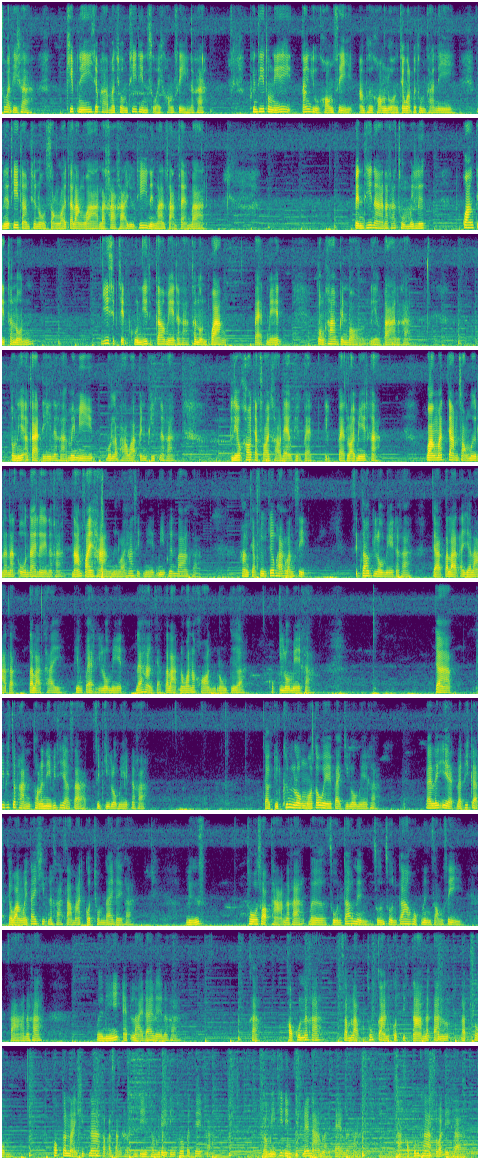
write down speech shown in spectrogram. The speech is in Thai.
สวัสดีค่ะ คลิปนี้จะพามาชมที่ดินสวยคลองสี่นะคะ พื้นที่ตรงนี้ตั้งอยู่คลองสี่อำเภอคลองหลวงจังหวัดปทุมธานี เนื้อที่ตามโฉนด 200 ตารางวา ราคาขายอยู่ที่1ล้าน3แสนบาท เป็นที่นานะคะถมไม่ลึก กว้างติดถนน 27คูณ29 เมตรนะคะ ถนนกว้าง 8 เมตร ตรงข้ามเป็นบ่อเลี้ยงปลานะคะ ตรงนี้อากาศดีนะคะ ไม่มีมลภาวะเป็นพิษนะคะ เลี้ยวเข้าจากซอยขาวแดงเพียง8 800 เมตรค่ะ วางมัดจำ20,000แล้วนัดโอนได้เลยนะคะ น้ำไฟห่าง 150 เมตร มีเพื่อนบ้านค่ะ ห่างจากฟิวเจอร์พาร์คลังสิต19 กิโลเมตรนะคะ จากตลาดอัยยาลาจากตลาดไทยเพียง 8 กิโลเมตร และห่างจากตลาดนวนครลงเกลือ 6 กิโลเมตรค่ะ จาก พิพิธภัณฑ์ธรณีวิทยาศาสตร์ 10 กิโลเมตรนะคะ จากจุดขึ้นลงมอเตอร์เวย์ 8 กิโลเมตรค่ะ รายละเอียดและพิกัดจะวางไว้ใต้คลิปนะคะ สามารถกดชมได้เลยค่ะ หรือโทรสอบถามนะคะ เบอร์ 0910096124 สานะคะ เบอร์นี้แอดไลน์ได้เลยนะคะ ค่ะ ขอบคุณนะคะสำหรับทุกการกดติดตามและการรับชม พบกันใหม่คลิปหน้ากับอสังหาที่ดีทำเลดีทั่วประเทศค่ะ เรามีที่ดินติดแม่น้ำหลายแปลงนะคะ ค่ะขอบคุณค่ะ สวัสดีค่ะ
